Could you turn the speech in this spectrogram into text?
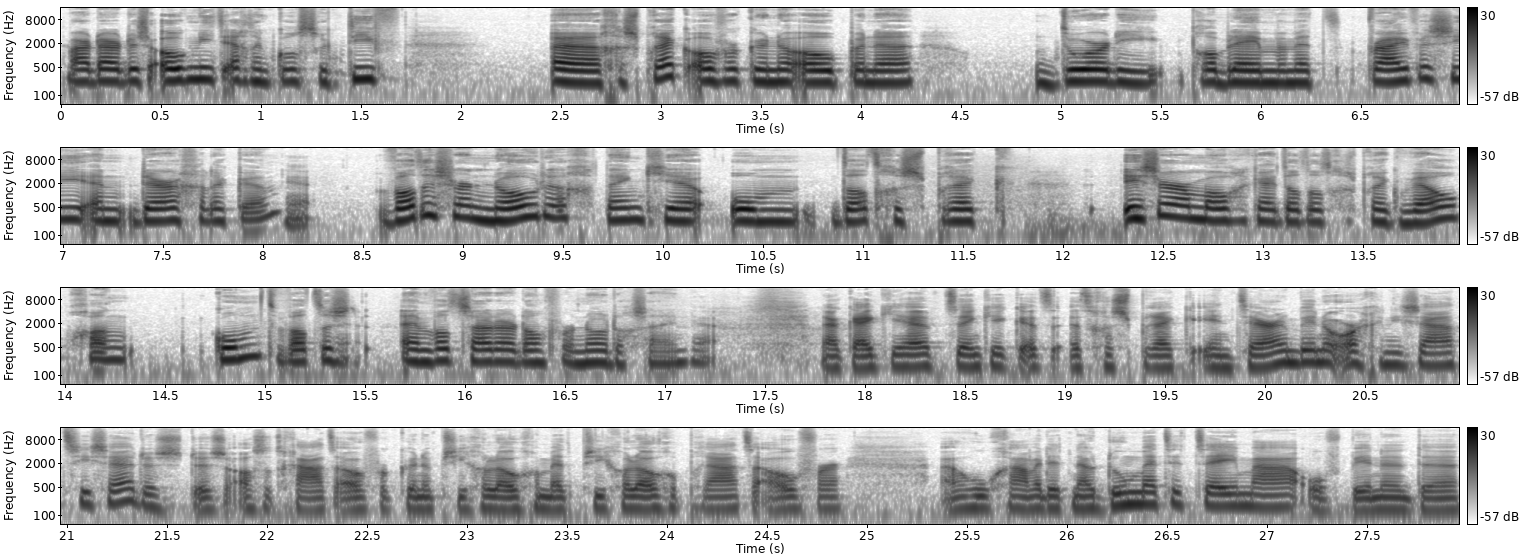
Maar daar dus ook niet echt een constructief uh, gesprek over kunnen openen door die problemen met privacy en dergelijke. Ja. Wat is er nodig, denk je, om dat gesprek is er een mogelijkheid dat dat gesprek wel op gang komt? Wat is, En wat zou daar dan voor nodig zijn? Ja. Nou, kijk, je hebt denk ik het, het gesprek intern binnen organisaties. Hè? Dus, dus als het gaat over kunnen psychologen met psychologen praten over uh, hoe gaan we dit nou doen met dit thema, of binnen de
